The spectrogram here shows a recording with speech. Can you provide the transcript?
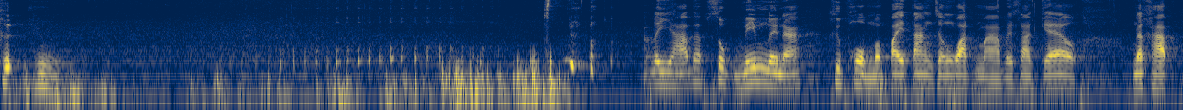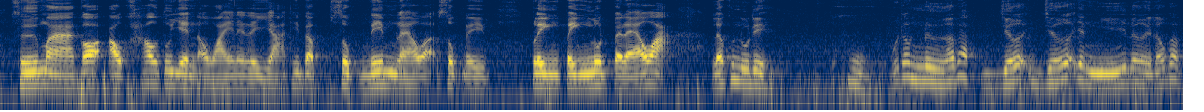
คือระยะแบบสุกนิ่มเลยนะ คือผมมาไปต่างจังหวัดมาไปสระแก้วนะครับ ซื้อมาก็เอาเข้าตู้เย็นเอาไว้ในระยะที่แบบสุกนิ่มแล้วอะสุกในปลิงปิงหลุดไปแล้วอะแล้วคุณดูดิโอ้โหแล้วเนื้อแบบเยอะเยอะอย่างนี้เลย แล้วแบบ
